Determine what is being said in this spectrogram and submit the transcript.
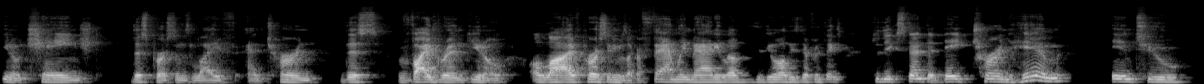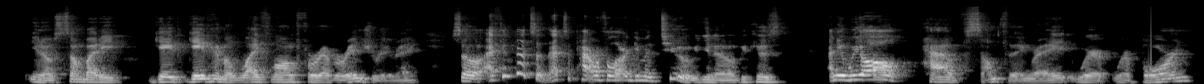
you know, changed this person's life and turned this vibrant, you know, alive person. He was like a family man. He loved to do all these different things to the extent that they turned him into, you know, somebody gave gave him a lifelong forever injury, right? So I think that's a that's a powerful argument too, you know, because I mean we all have something, right? We're we're born,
